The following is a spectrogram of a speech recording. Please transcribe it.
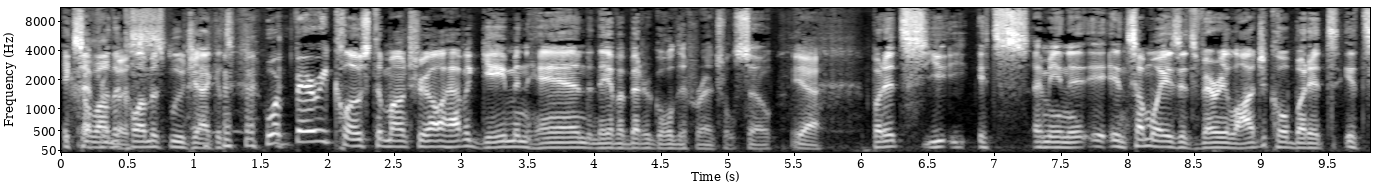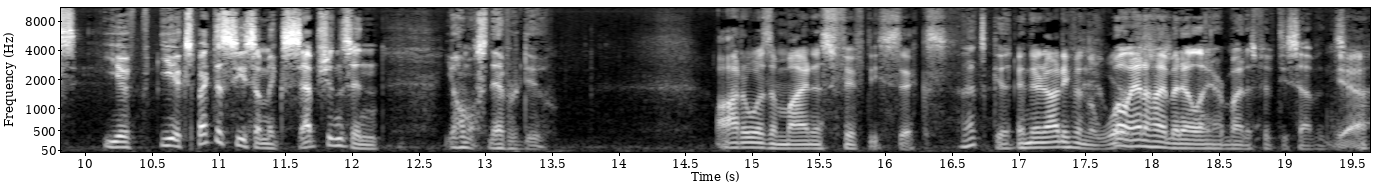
Except Columbus. for the Columbus Blue Jackets, who are very close to Montreal, have a game in hand, and they have a better goal differential. So Yeah. but it's it's I mean in some ways it's very logical, but it's it's you you expect to see some exceptions, and you almost never do. Ottawa's a minus fifty six. That's good. and they're not even the worst. well, Anaheim and LA are minus fifty seven. Yeah.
